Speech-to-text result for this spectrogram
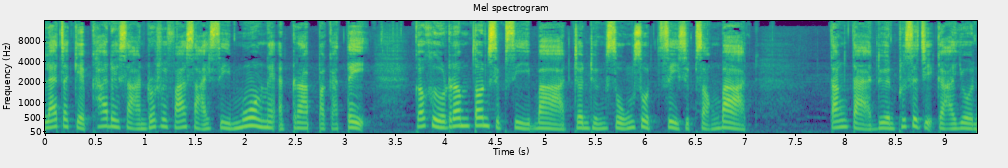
และจะเก็บค่าโดยสารรถไฟฟ้าสายสีม่วงในอัตราปกติ ก็คือเริ่มต้น 14 บาทจนถึงสูงสุด 42 บาท ตั้งแต่เดือนพฤศจิกายน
